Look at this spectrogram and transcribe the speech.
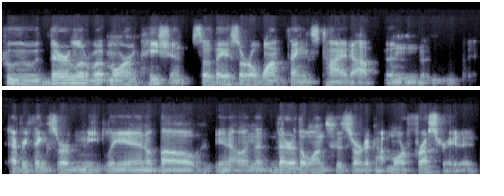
who they're a little bit more impatient. So they sort of want things tied up and everything sort of neatly in a bow, you know, and that they're the ones who sort of got more frustrated.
